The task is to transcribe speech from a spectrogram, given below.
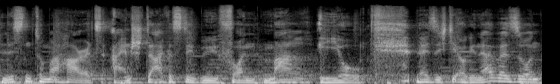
Listen to My Heart ein starkes Debüt von Mario. Wer sich die Originalversion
